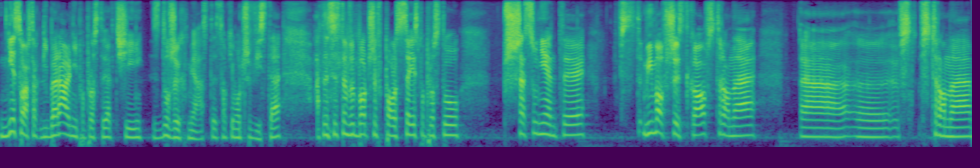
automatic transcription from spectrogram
nie są aż tak liberalni po prostu jak ci z dużych miast, to jest całkiem oczywiste, a ten system wyborczy w Polsce jest po prostu przesunięty w, mimo wszystko w stronę w, w stronę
